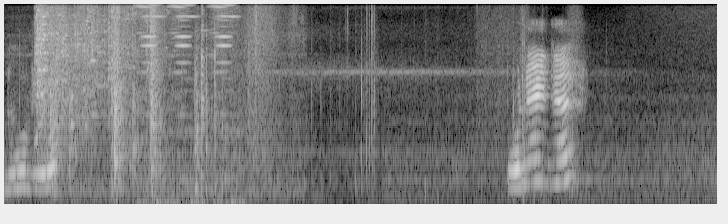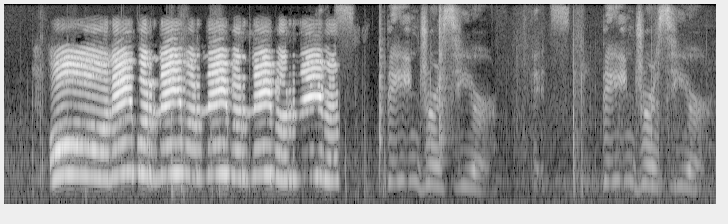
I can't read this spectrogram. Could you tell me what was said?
Ne oluyor? O neydi? Oo neighbor neighbor neighbor neighbor neighbor. Dangerous here. It's dangerous here.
